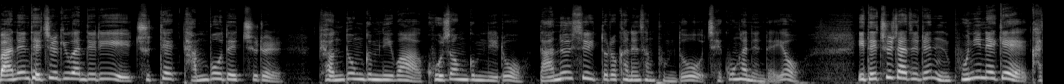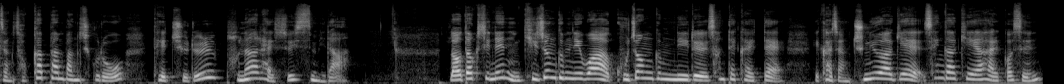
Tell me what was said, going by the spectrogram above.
많은 대출 기관들이 주택 담보 대출을 변동금리와 고정금리로 나눌 수 있도록 하는 상품도 제공하는데요. 이 대출자들은 본인에게 가장 적합한 방식으로 대출을 분할할 수 있습니다. 러덕 씨는 기준금리와 고정금리를 선택할 때 가장 중요하게 생각해야 할 것은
